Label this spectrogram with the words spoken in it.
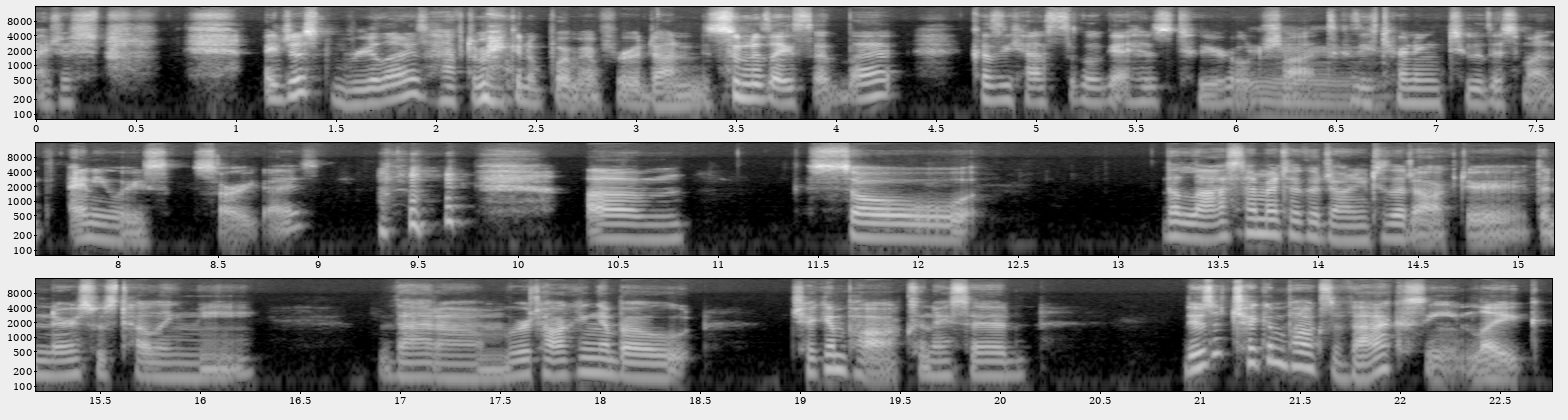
I just I just realized I have to make an appointment for a Johnny as soon as I said that because he has to go get his two year old shots because he's Mm. turning two this month. Anyways, sorry guys. um so the last time I took a Johnny to the doctor, the nurse was telling me that um we were talking about chicken pox and I said there's a chicken pox vaccine like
